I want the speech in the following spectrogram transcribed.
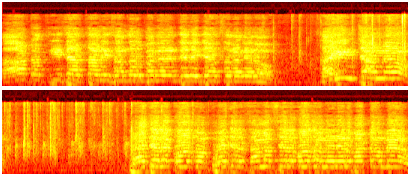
తాట తీసేస్తాను ఈ సందర్భంగా నేను తెలియజేస్తున్నా నేను. సహించాం మేము. ప్రజల కోసం ప్రజల సమస్యల కోసం మేము నిలబడ్డాం మేము.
